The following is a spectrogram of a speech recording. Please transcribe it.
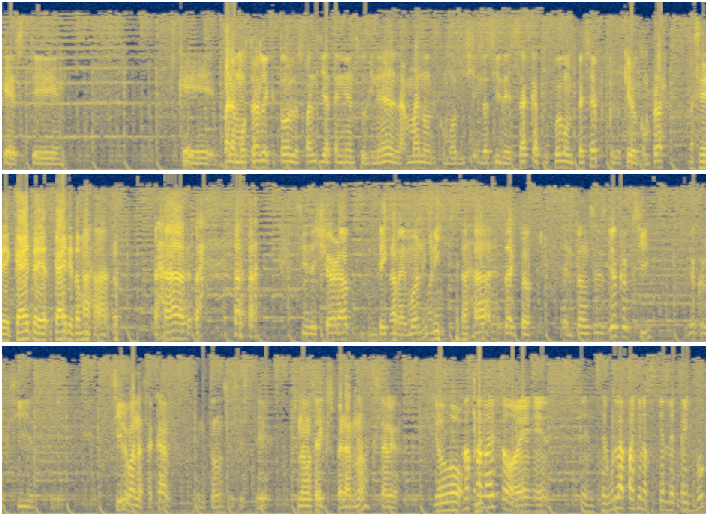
que este que para mostrarle que todos los fans ya tenían su dinero en la mano, como diciendo así de saca tu juego en PC porque lo quiero comprar. así de cáete, cáete, toma Ajá. Ajá. sí, de shut up, take my money. money. Ajá, exacto. Entonces, yo creo que sí. Yo creo que sí, este, sí lo van a sacar. Entonces, este, pues nada más hay que esperar, ¿no? Que salga. Yo No solo eso, eh, eh, según la página oficial de Facebook,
